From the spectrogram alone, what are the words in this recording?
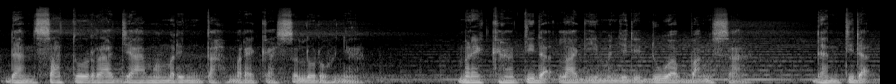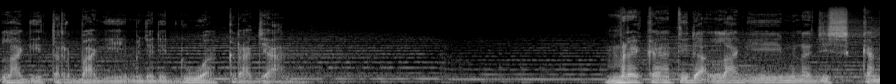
dan satu raja memerintah mereka seluruhnya. Mereka tidak lagi menjadi dua bangsa dan tidak lagi terbagi menjadi dua kerajaan mereka tidak lagi menajiskan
